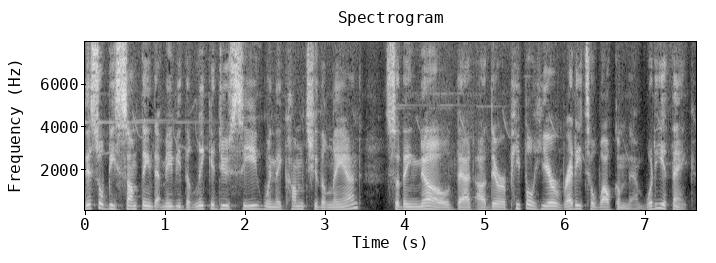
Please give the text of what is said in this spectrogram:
This will be something that maybe the Link-a-doo see when they come to the land so they know that uh, there are people here ready to welcome them. What do you think?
